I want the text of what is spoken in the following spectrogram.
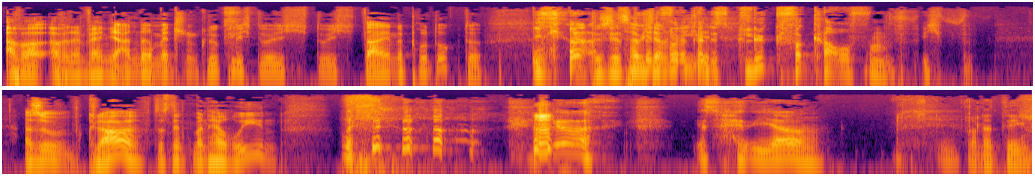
aber, aber dann werden ja andere Menschen glücklich durch, durch deine Produkte. Ja, Bis jetzt hab ich stell dir da vor, du nie- könntest Glück verkaufen. Ich, also klar, das nennt man Heroin. ja, es, ja, stimmt allerdings.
